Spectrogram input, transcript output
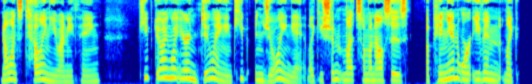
No one's telling you anything keep doing what you're doing and keep enjoying it. Like you shouldn't let someone else's opinion or even like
